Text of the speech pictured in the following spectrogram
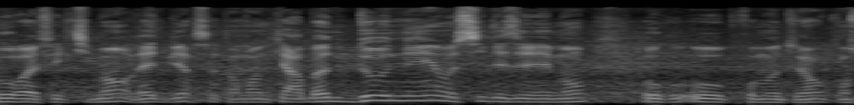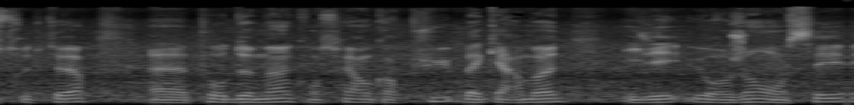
pour effectivement réduire cette empreinte carbone, donner aussi des éléments aux, promoteurs, aux constructeurs, pour demain construire encore plus bas carbone. Il est urgent, on le sait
